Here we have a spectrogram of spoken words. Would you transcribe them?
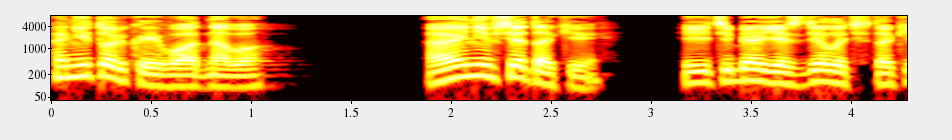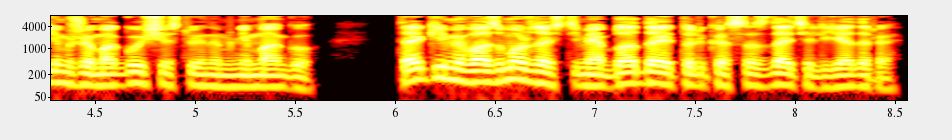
а не только его одного. А они все такие. И тебя я сделать таким же могущественным не могу. Такими возможностями обладает только создатель ядра,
